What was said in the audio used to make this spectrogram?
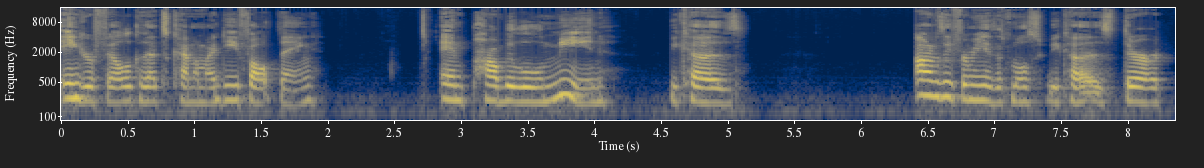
anger filled because that's kind of my default thing, and probably a little mean because honestly, for me, it's mostly because there are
